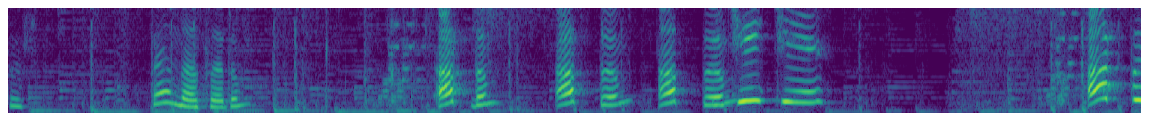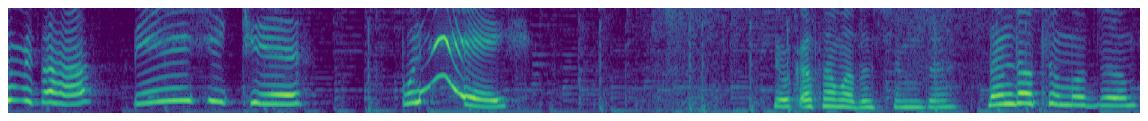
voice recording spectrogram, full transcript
Dur. Ben de atarım. Attım. Attım. Attım. İki iki. Attım bir daha. Beş iki. Bu ne? Yok atamadım şimdi. Ben de atamadım.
